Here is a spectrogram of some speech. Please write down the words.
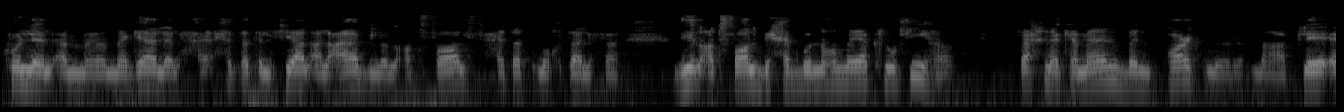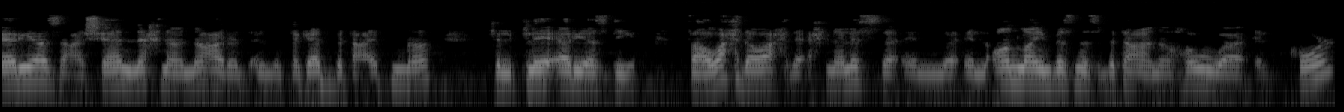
كل مجال الح- حتت اللي فيها الألعاب للأطفال في حتت مختلفة. دي الأطفال بيحبوا إن هم يأكلوا فيها. فاحنا كمان بن partner مع play areas عشان نحن نعرض المنتجات بتاعتنا في ال play areas دي. فواحدة واحدة إحنا لسه ال online business بتاعنا هو ال core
